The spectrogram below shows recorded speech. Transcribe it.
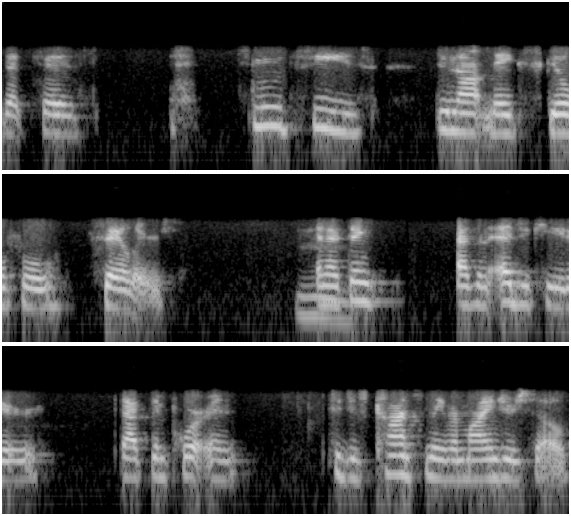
that says, smooth seas do not make skillful sailors. Mm. And I mm. think as an educator, that's important to just constantly remind yourself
